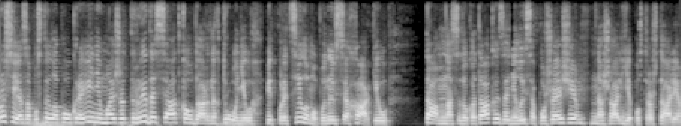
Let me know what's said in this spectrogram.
Росія запустила по Україні майже три десятка ударних дронів. Під прицілом опинився Харків. Там внаслідок атаки зайнялися пожежі. На жаль, є постраждалі.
